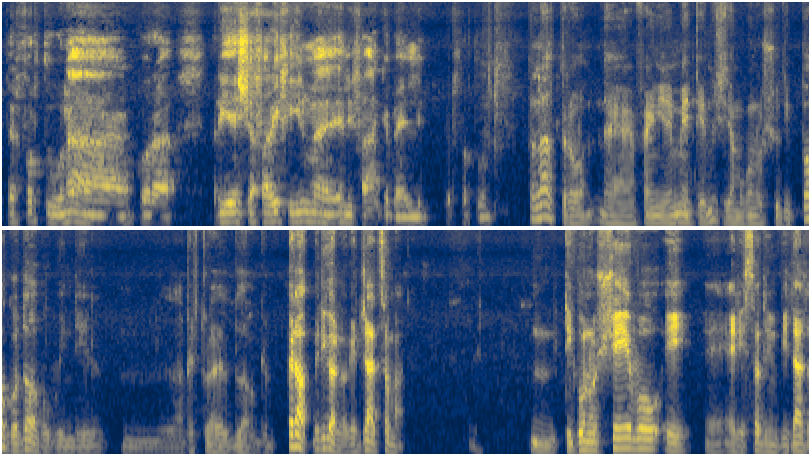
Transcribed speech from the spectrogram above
per fortuna ancora riesce a fare i film e li fa anche belli, per fortuna. Tra l'altro, eh, fa venire in mente che noi ci siamo conosciuti poco dopo quindi mh, l'apertura del blog, però mi ricordo che già insomma mh, ti conoscevo e eh, eri stato invitato,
